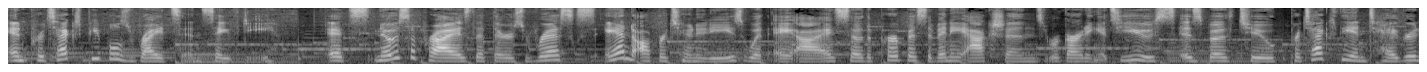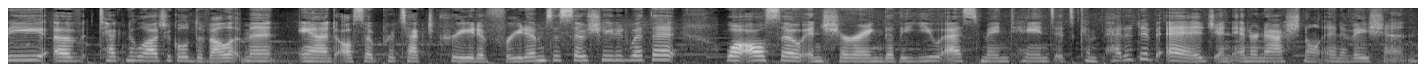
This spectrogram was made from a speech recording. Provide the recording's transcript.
and protect people's rights and safety. It's no surprise that there's risks and opportunities with AI, so the purpose of any actions regarding its use is both to protect the integrity of technological development and also protect creative freedoms associated with it, while also ensuring that the U.S. maintains its competitive edge in international innovation.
